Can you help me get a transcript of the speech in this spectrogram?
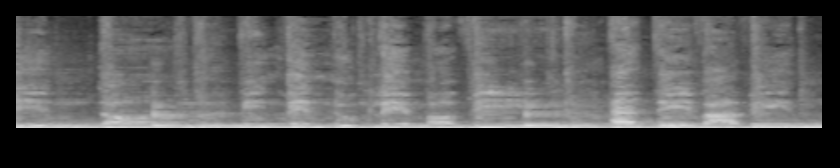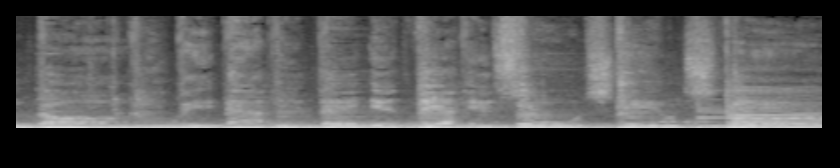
Hyacinter Min ven, nu glemmer vi, at det var vinter. Det er i dag et vejr, et solskinsdag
